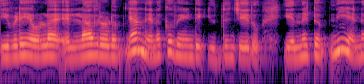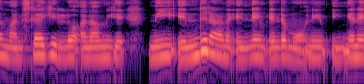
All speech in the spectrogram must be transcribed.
ഇവിടെയുള്ള എല്ലാവരോടും ഞാൻ നിനക്ക് വേണ്ടി യുദ്ധം ചെയ്തു. എന്നിട്ടും നീ എന്നെ മനസ്സിലാക്കിയില്ലോ അനാമികെ. നീ എന്തിനാണ് എന്നെയും എന്റെ മോനെയും ഇങ്ങനെ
